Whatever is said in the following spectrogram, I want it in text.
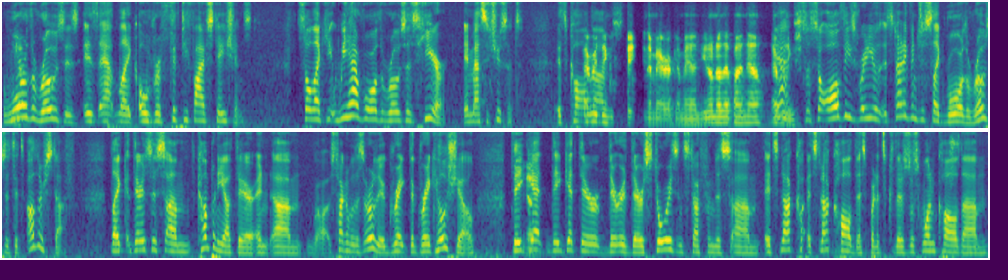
War Yeah. of the Roses is at like over 55 stations. So like we have War of the Roses here in Massachusetts. It's called uh, Everything's fake in America, man. You don't know that by now? Everything's yeah, so, so all these radios, it's not even just like Roar of the Roses, it's other stuff. Like there's this um, company out there, and um, I was talking about this earlier. Greg, the Greg Hill Show, they Yep. get they get their their their stories and stuff from this. Um, it's not ca- it's not called this, but it's there's this one called um,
